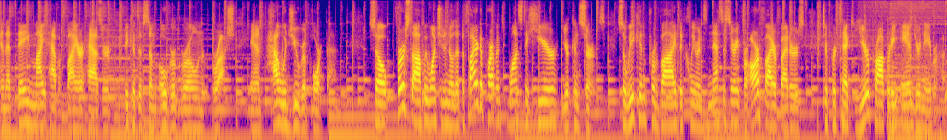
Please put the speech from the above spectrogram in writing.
and that they might have a fire hazard because of some overgrown brush. And how would you report that? So, first off, we want you to know that the fire department wants to hear your concerns so we can provide the clearance necessary for our firefighters to protect your property and your neighborhood.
